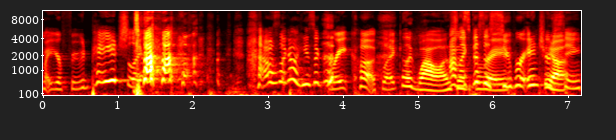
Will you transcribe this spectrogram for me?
my, your food page like i was like oh he's a great cook like You're like, wow, this i'm like this great. is super interesting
